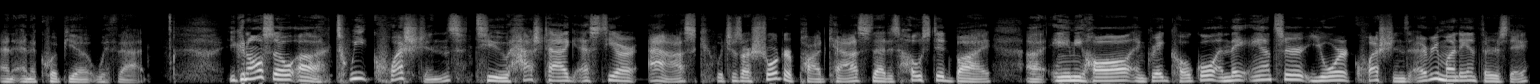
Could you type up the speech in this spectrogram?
and, and equip you with that. You can also uh, tweet questions to hashtag STRask, which is our shorter podcast that is hosted by uh, Amy Hall and Greg Koukl, and they answer your questions every Monday and Thursday.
